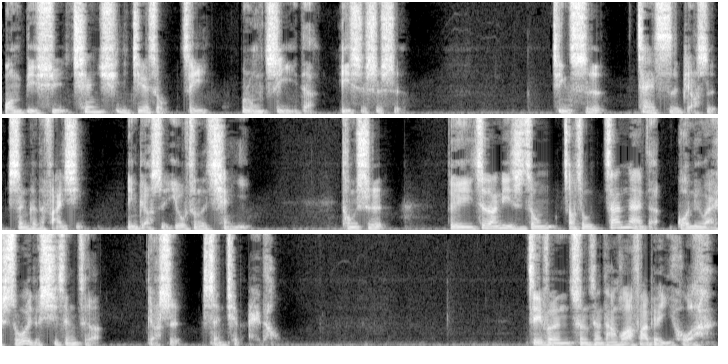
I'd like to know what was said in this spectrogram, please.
我们必须谦虚地接受这一不容置疑的历史事实。晋祠再次表示深刻的反省。并表示由衷的歉意，同时对于这段历史中遭受灾难的国内外所有的牺牲者表示深切的哀悼。这份村山谈话发表以后啊，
